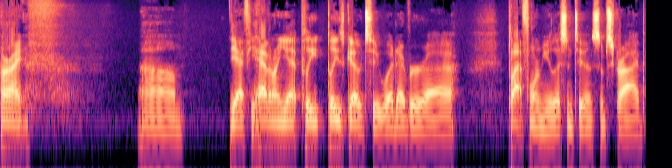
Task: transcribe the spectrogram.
all right. Um, yeah, if you haven't on yet, please please go to whatever uh, platform you listen to and subscribe.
